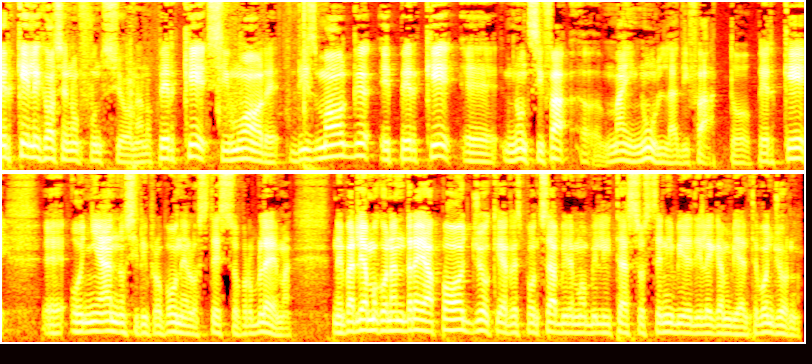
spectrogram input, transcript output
perché le cose non funzionano, perché si muore di smog e perché eh, non si fa eh, mai nulla di fatto, perché eh, ogni anno si ripropone lo stesso problema. Ne parliamo con Andrea Poggio che è responsabile mobilità sostenibile di Lega Ambiente. Buongiorno.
